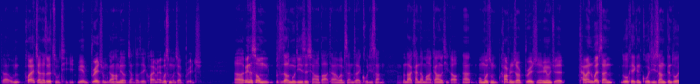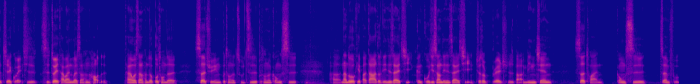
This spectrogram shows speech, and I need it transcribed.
对啊，我们回来讲一下这个主题，因为 bridge 我们刚刚还没有讲到这一块嘛，为什么叫 bridge？ 呃，因为那时候我们不知道的目的是想要把台湾 Web 三在国际上让大家看到嘛，刚刚有提到。那我们为什么 conference 叫 bridge 呢？因为我觉得台湾 Web 三如果可以跟国际上更多的接轨，其实是对台湾 Web 三很好的。台湾 Web 三很多不同的社群、不同的组织、不同的公司，呃，那如果可以把大家都连接在一起，跟国际上连接在一起，叫做 bridge，就是把民间、社团、公司、政府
